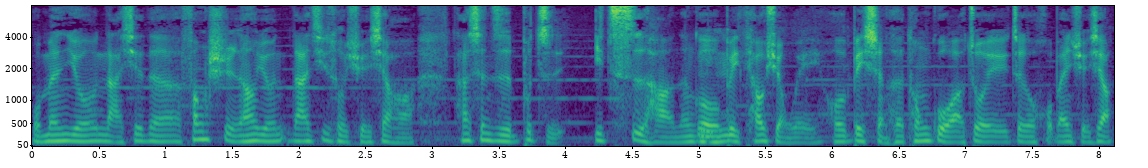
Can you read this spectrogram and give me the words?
我们有哪些的方式，然后有哪几所学校啊，它甚至不止一次哈、啊，能够被挑选为、嗯、或被审核通过、啊、作为这个伙伴学校，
